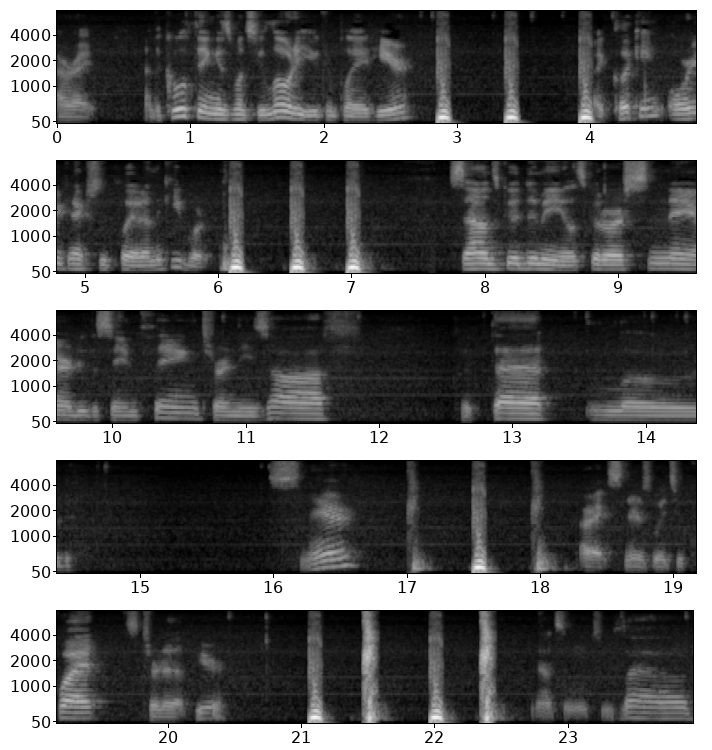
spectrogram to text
Alright. And the cool thing is once you load it, you can play it here by clicking, or you can actually play it on the keyboard. Sounds good to me. Let's go to our snare, do the same thing, turn these off, click that, load snare. Alright, snare's way too quiet. Let's turn it up here. Now it's a little too loud.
